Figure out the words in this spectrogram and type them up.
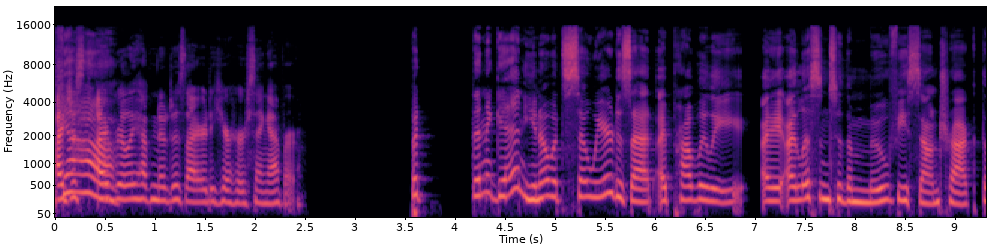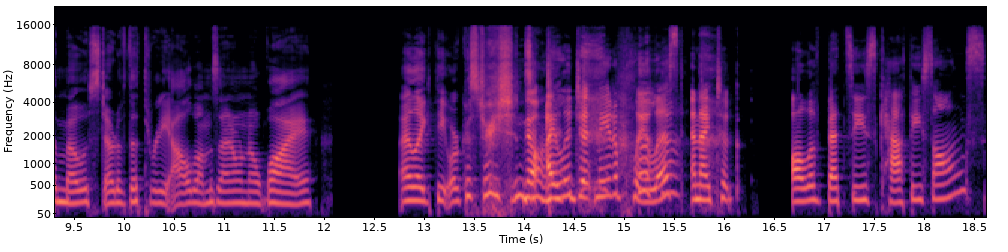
I just I really have no desire to hear her sing ever. Then again, you know what's so weird is that I probably I I listened to the movie soundtrack the most out of the three albums. I don't know why. I like the orchestrations. No, I it. legit made a playlist and I took all of Betsy's Kathy songs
